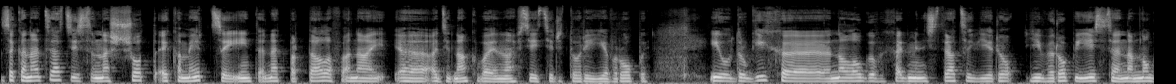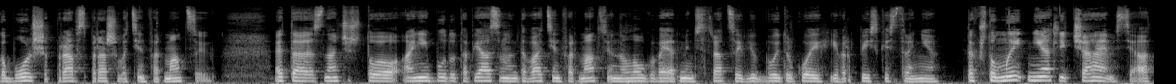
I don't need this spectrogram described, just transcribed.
Законодательство насчет e-коммерции и интернет-порталов, она э, одинаковая на всей территории Европы. И у других э, налоговых администраций в Европе есть намного больше прав спрашивать информацию. Это значит, что они будут обязаны давать информацию налоговой администрации в любой другой европейской стране. Так что мы не отличаемся от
